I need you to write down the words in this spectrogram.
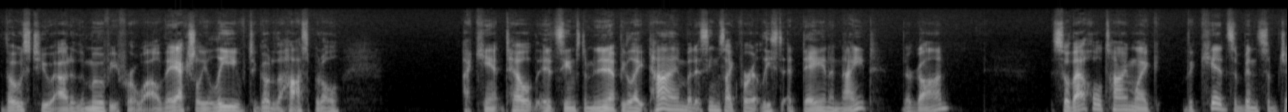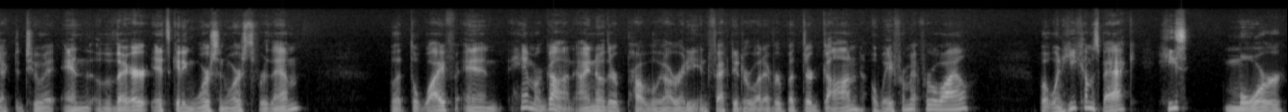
those two out of the movie for a while. They actually leave to go to the hospital. I can't tell. It seems to manipulate time, but it seems like for at least a day and a night, they're gone. So that whole time, like the kids have been subjected to it, and they're it's getting worse and worse for them. But the wife and him are gone. I know they're probably already infected or whatever, but they're gone away from it for a while. But when he comes back, he's more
